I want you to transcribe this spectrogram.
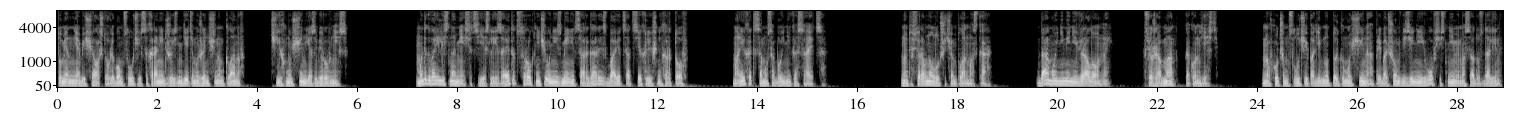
Тумен не обещал, что в любом случае сохранит жизнь детям и женщинам кланов, чьих мужчин я заберу вниз. Мы договорились на месяц, если и за этот срок ничего не изменится, Аргары избавится от всех лишних ртов. Моих это, само собой, не касается. Но это все равно лучше, чем план Маскар. Да, мой не менее вероломный. Все же обман, как он есть. Но в худшем случае погибнут только мужчины, а при большом везении и вовсе снимем осаду с долины,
